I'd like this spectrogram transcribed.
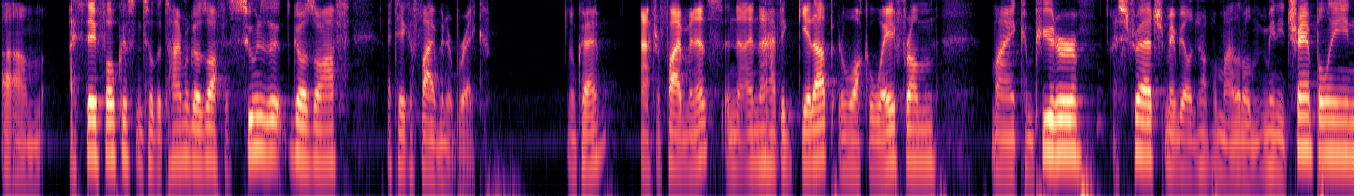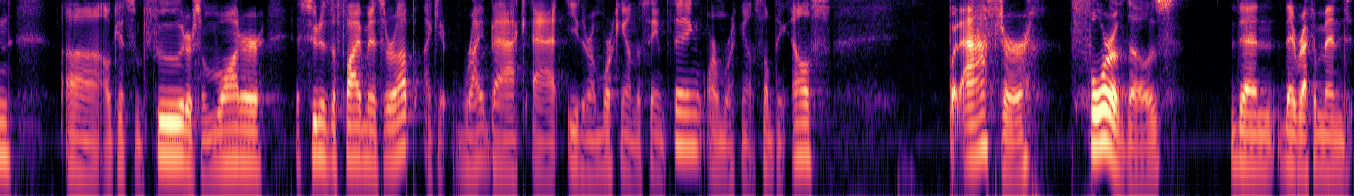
Um, I stay focused until the timer goes off. As soon as it goes off, I take a five minute break. Okay. After five minutes, and, and I have to get up and walk away from my computer. I stretch. Maybe I'll jump on my little mini trampoline. Uh, I'll get some food or some water. As soon as the five minutes are up, I get right back at either I'm working on the same thing or I'm working on something else. But after four of those, then they recommend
